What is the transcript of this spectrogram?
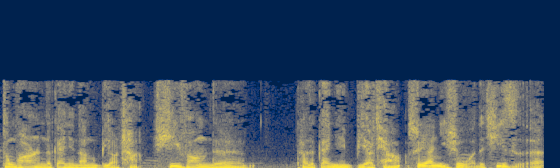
东方人的概念当中比较差，西方的他的概念比较强。虽然你是我的妻子，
